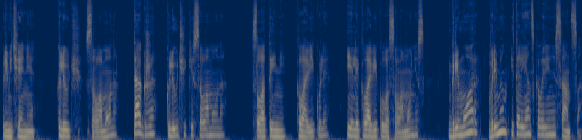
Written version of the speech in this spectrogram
Примечание «ключ Соломона», также «ключики Соломона», с латыни «клавикуле» или «клавикула Соломонис», гримуар времен итальянского ренессанса,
